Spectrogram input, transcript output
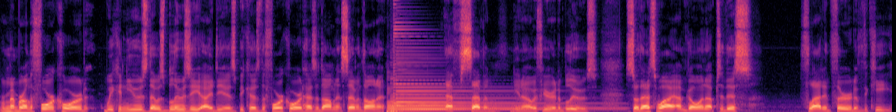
remember on the four chord, we can use those bluesy ideas because the four chord has a dominant seventh on it. F7, you know, if you're in a blues. So that's why I'm going up to this flatted third of the key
